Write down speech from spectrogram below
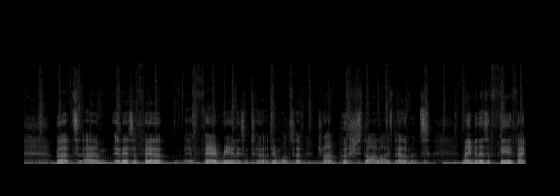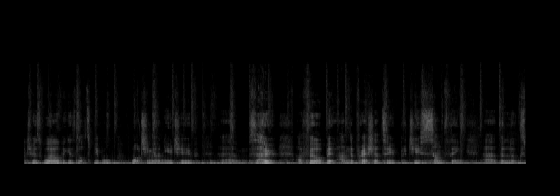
but um, there's a fair, a fair realism to it. I didn't want to try and push stylized elements. Maybe there's a fear factor as well because lots of people watching me on YouTube. Um, so I feel a bit under pressure to produce something uh, that looks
